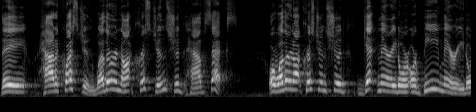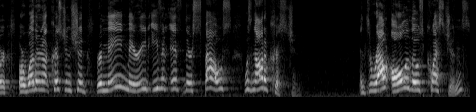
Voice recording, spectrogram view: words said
They had a question whether or not Christians should have sex, or whether or not Christians should get married or, or be married, or, or whether or not Christians should remain married even if their spouse was not a Christian. And throughout all of those questions,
